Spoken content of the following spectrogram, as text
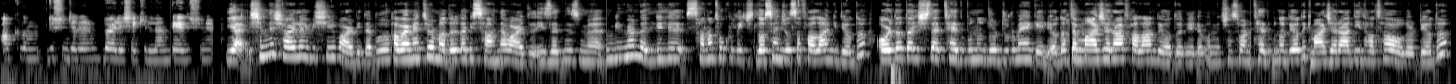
aklım, düşüncelerim böyle şekillen diye düşünüyorum. Ya şimdi şöyle bir şey var bir de bu How I Met Your Mother'da bir sahne vardı izlediniz mi? Bilmiyorum da Lily sanat okulu için Los Angeles'a falan gidiyordu. Orada da işte Ted bunu durdurmaya geliyordu. İşte macera falan diyordu Lily bunun için. Sonra Ted buna diyordu ki macera değil hata olur diyordu.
